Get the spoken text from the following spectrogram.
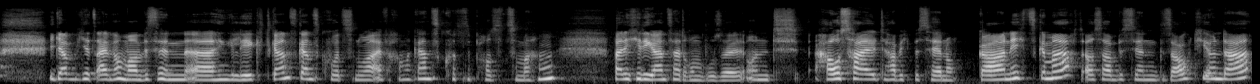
ich habe mich jetzt einfach mal ein bisschen äh, hingelegt. Ganz, ganz kurz nur. Einfach mal ganz kurz eine Pause zu machen. Weil ich hier die ganze Zeit rumbusel. Und Haushalt habe ich bisher noch gar nichts gemacht. Außer ein bisschen gesaugt hier und da.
